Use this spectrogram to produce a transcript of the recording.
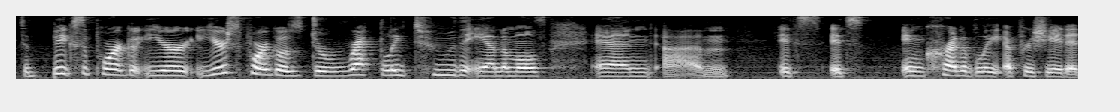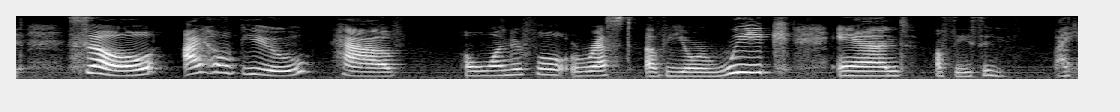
It's a big support. Your, your support goes directly to the animals and um, it's it's incredibly appreciated. So I hope you have a wonderful rest of your week, and I'll see you soon. Bye.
